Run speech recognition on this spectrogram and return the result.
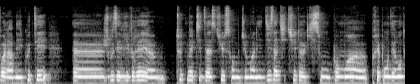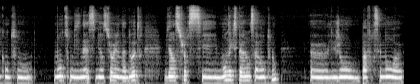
Voilà, mais écoutez, euh, je vous ai livré euh, toutes mes petites astuces, du moins les 10 attitudes qui sont pour moi euh, prépondérantes quand on monte son business. Bien sûr, il y en a d'autres. Bien sûr, c'est mon expérience avant tout. les gens pas forcément...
